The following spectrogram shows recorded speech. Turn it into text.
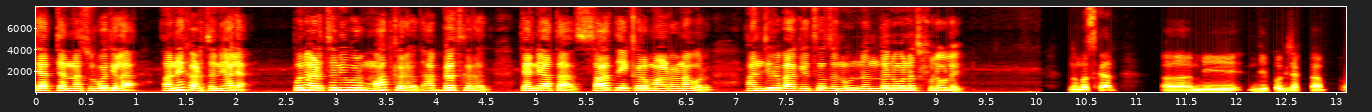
त्यात त्यांना सुरुवातीला अनेक अडचणी आल्या. पण अडचणीवर मात करत अभ्यास करत त्यांनी आता सात एकर माळरानावर अंजीर बागेचं जणू नंदनवनच फुलवलंय. नमस्कार. मी दीपक जगताप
